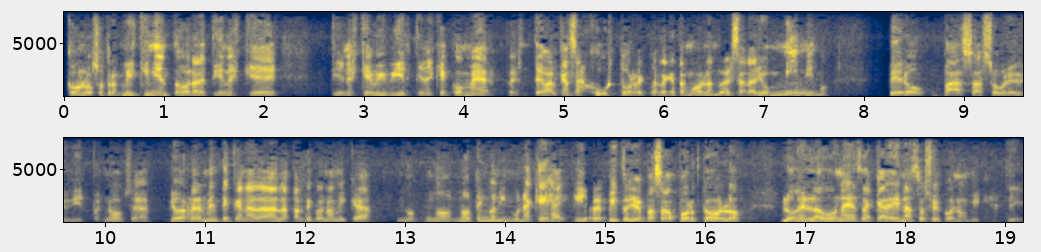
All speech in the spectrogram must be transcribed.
con los otros 1.500 dólares tienes que, tienes que vivir, tienes que comer, pues te va a alcanzar justo. Recuerda que estamos hablando del salario mínimo, pero vas a sobrevivir. Pues no, o sea, yo realmente en Canadá, en la parte económica, no, no, no tengo ninguna queja. Y repito, yo he pasado por todos los, los eslabones de esa cadena socioeconómica. Sí,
